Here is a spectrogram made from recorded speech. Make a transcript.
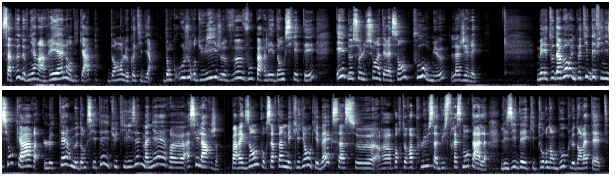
ça peut devenir un réel handicap dans le quotidien. Donc aujourd'hui, je veux vous parler d'anxiété et de solutions intéressantes pour mieux la gérer. Mais tout d'abord, une petite définition car le terme d'anxiété est utilisé de manière euh, assez large. Par exemple, pour certains de mes clients au Québec, ça se rapportera plus à du stress mental, les idées qui tournent en boucle dans la tête.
